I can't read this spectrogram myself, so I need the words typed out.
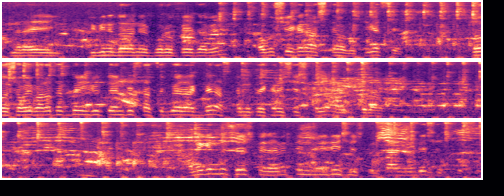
আপনারা এই বিভিন্ন ধরনের গরু পেয়ে যাবেন। অবশ্যই এখানে আসতে হবে, ঠিক আছে? তো সবাই ভালো থাকবেন, ইউটিউব চ্যানেলটি সাবস্ক্রাইব করে রাখবেন। আজকের মতো এখানে শেষ করলাম। আমি কিন্তু শেষ করি আমি তিন মিনিটেই শেষ করি, চার মিনিটে শেষ করছি।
